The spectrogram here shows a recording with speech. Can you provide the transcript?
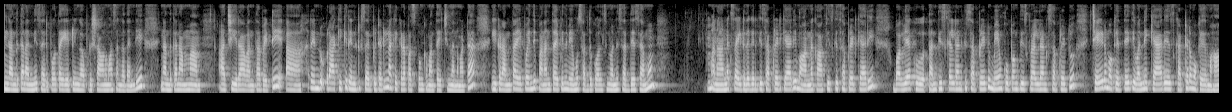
ఇంక అందుకని అన్నీ సరిపోతాయి. ఎటు ఇంకా అప్పుడు శ్రావణ మాసం కదండి. అందుకని అమ్మ ఆ చీర అవంతా పెట్టి రెండు రాఖీకి రెండింటికి సరిపెట్టేట్లు నాకు ఇక్కడ పసుపు అంతా ఇచ్చిందనమాట ఇక్కడ అంతా అయిపోయింది. పనంతా అయిపోయింది. మేము సర్దుకోవాల్సినవన్నీ సర్దేశాము. మా నాన్నకి సైట్ దగ్గరికి సపరేట్ క్యారీ మా అన్నకు ఆఫీస్కి సపరేట్ క్యారీ భవ్యకు తను తీసుకెళ్ళడానికి సపరేట్ మేము కుప్పంకి తీసుకువెళ్ళడానికి సపరేటు. చేయడం ఒక ఎత్తు అయితే ఇవన్నీ క్యారేజ్ కట్టడం ఒక మహా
